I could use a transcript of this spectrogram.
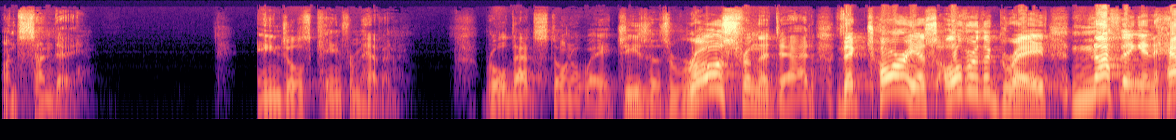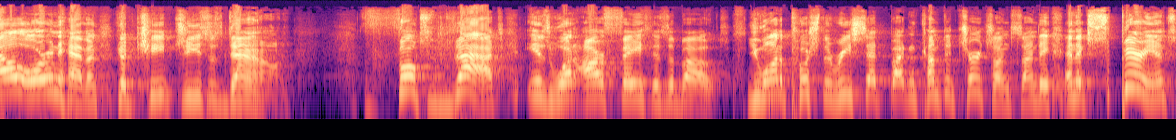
On Sunday, angels came from heaven, rolled that stone away. Jesus rose from the dead, victorious over the grave. Nothing in hell or in heaven could keep Jesus down. Folks, that is what our faith is about. You want to push the reset button, come to church on Sunday and experience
